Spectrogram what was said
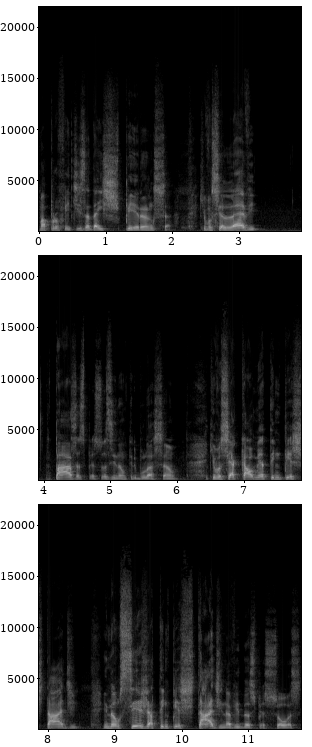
uma profetisa da esperança, que você leve paz às pessoas e não tribulação, que você acalme a tempestade e não seja a tempestade na vida das pessoas,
